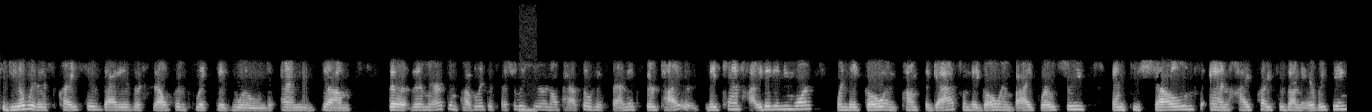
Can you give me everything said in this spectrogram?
to deal with this crisis that is a self-inflicted wound. And um, the the American public, especially here in El Paso, Hispanics, they're tired. They can't hide it anymore. When they go and pump the gas, when they go and buy groceries, empty shelves and high prices on everything,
